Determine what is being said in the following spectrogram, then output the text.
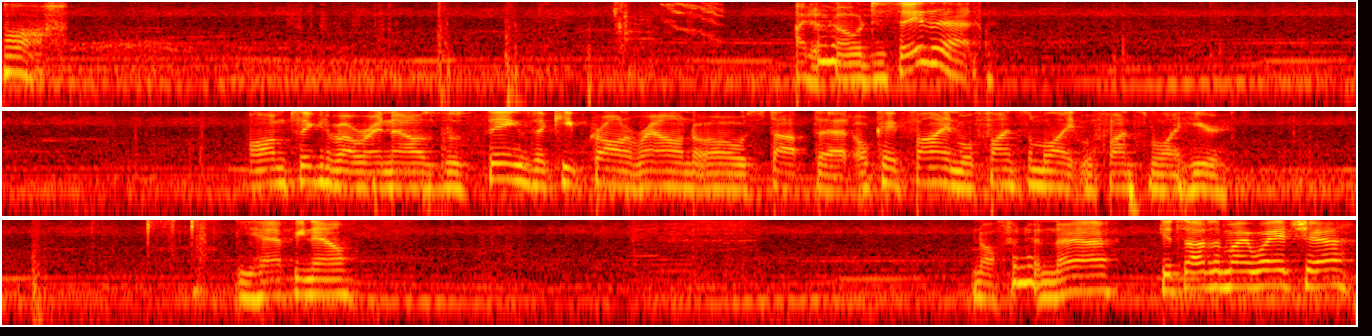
Oh. I don't know what to say to that. All I'm thinking about right now is those things that keep crawling around. Oh, stop that. Okay, fine. We'll find some light. We'll find some light here. You happy now? Nothing in there. Gets out of my way, chair.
